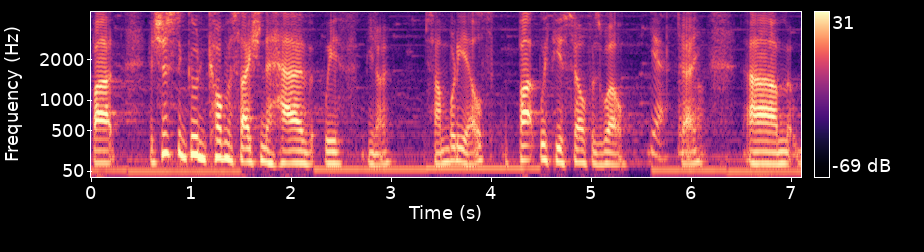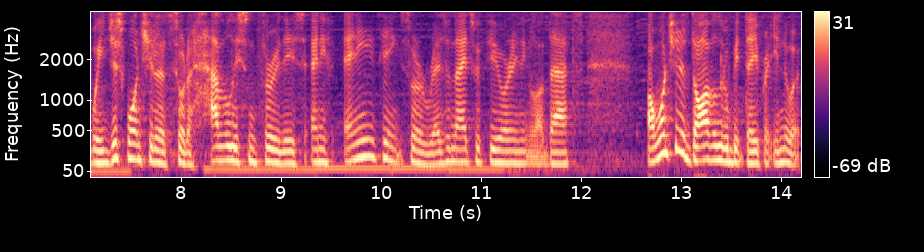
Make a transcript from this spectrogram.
But it's just a good conversation to have with you know somebody else, but with yourself as well. Yeah, Okay. sure. Um, we just want you to sort of have a listen through this, and if anything sort of resonates with you or anything like that, I want you to dive a little bit deeper into it.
